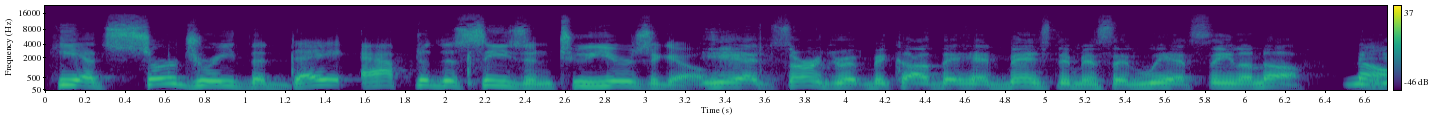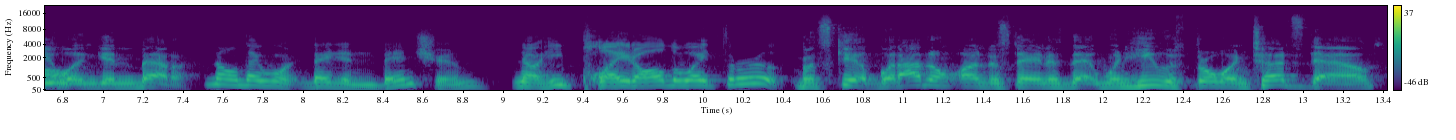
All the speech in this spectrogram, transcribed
He had surgery the day after the season two years ago. He had surgery because they had benched him and said we had seen enough. and No. he wasn't getting better. no, they weren't. They didn't bench him. No, he played all the way through. But Skip, what I don't understand is that when he was throwing touchdowns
